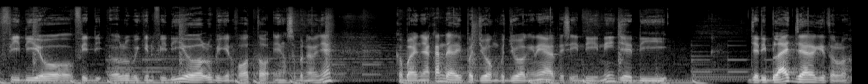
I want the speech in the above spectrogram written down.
video, video, lu bikin video, lu bikin foto yang sebenarnya kebanyakan dari pejuang-pejuang ini artis indie ini jadi jadi belajar gitu loh.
